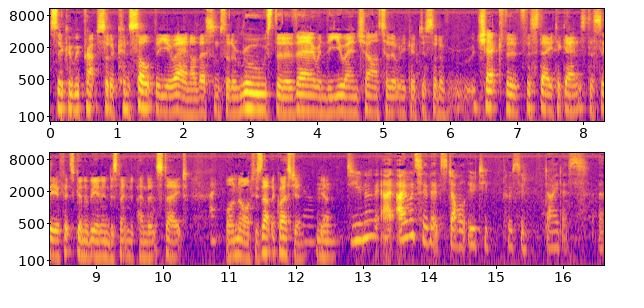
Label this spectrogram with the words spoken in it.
So, could we perhaps sort of consult the UN? Are there some sort of rules that are there in the UN Charter that we could just sort of check the, the state against to see if it's going to be an independent state or not? Is that the question? Yeah. yeah. Do you know? That, I, I, would say that Stal Uti Possidetis. Uh,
